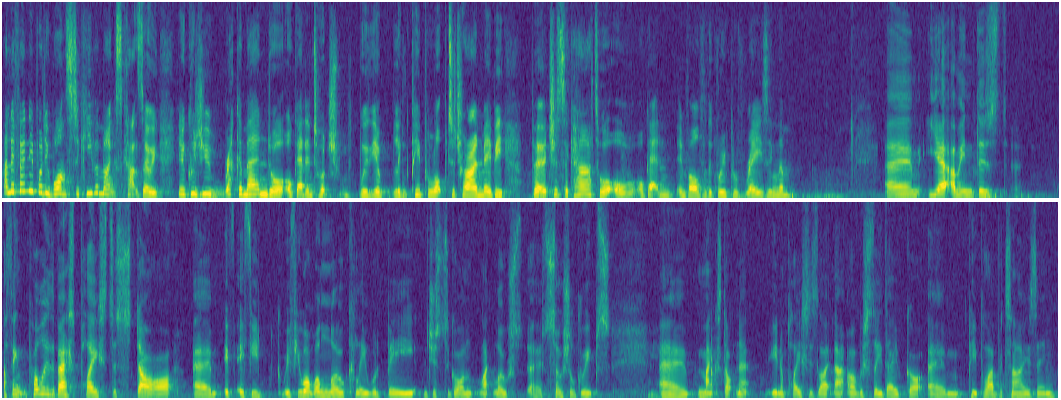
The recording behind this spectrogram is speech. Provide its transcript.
And if anybody wants to keep a Manx cat, Zoe, you know, could you recommend or, or get in touch with your link people up to try and maybe purchase a cat or, or, or get in, involved with a group of raising them? Um, yeah, I mean, there's. I think probably the best place to start, um, if if you if you want one locally, would be just to go on like low uh, social groups, uh, Manx.net, you know, places like that. Obviously, they've got um, people advertising.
